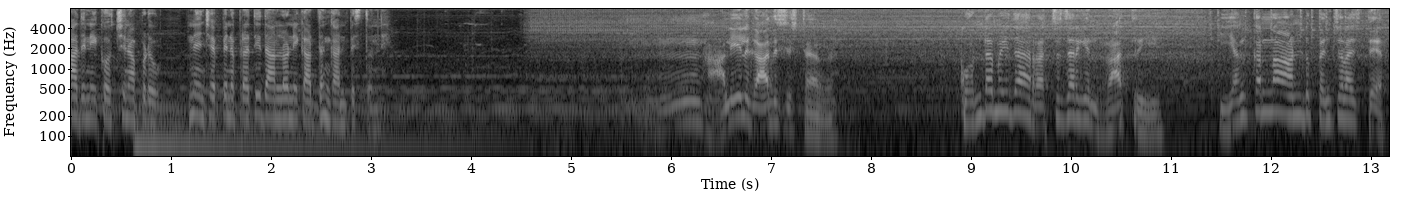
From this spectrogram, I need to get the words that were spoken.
అది నీకు వచ్చినప్పుడు నేను చెప్పిన ప్రతి దానిలో నీకు అర్థం కనిపిస్తుంది. హాలీలు కాదు సిస్టర్. కొండ మీద రచ్చ జరిగిన రాత్రి ఎంకన్నా అండు పెంచలైస్ దేర్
